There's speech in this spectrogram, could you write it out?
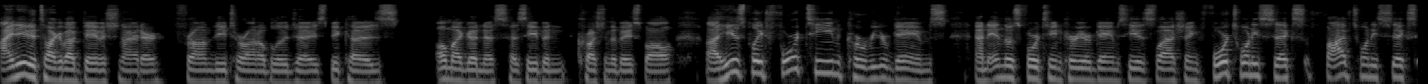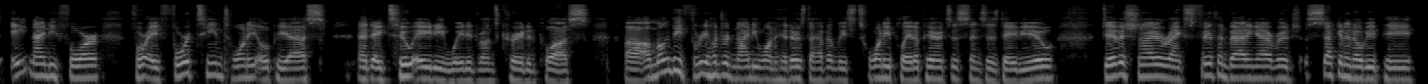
I need to talk about Davis Schneider from the Toronto Blue Jays because oh my goodness, has he been crushing the baseball? Uh, he has played 14 career games, and in those 14 career games, he is slashing 426, 526, 894 for a 1420 OPS and a 280 weighted runs created plus. Uh, among the 391 hitters to have at least 20 plate appearances since his debut, Davis Schneider ranks fifth in batting average, second in OBP,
